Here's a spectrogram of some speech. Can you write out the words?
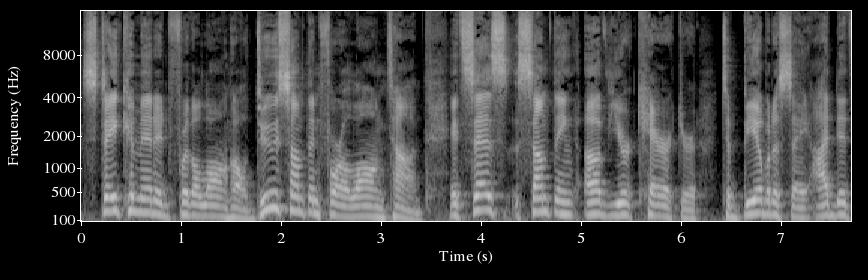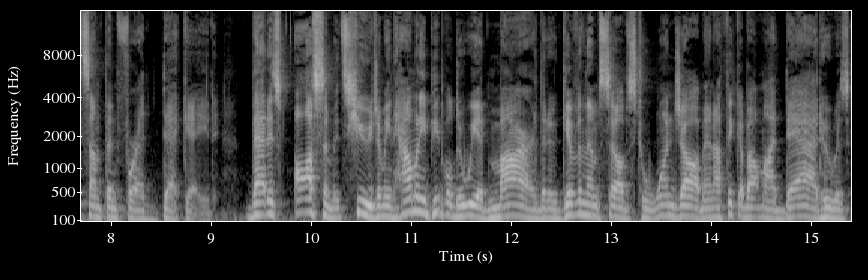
Stay committed for the long haul. Do something for a long time. It says something of your character to be able to say, I did something for a decade. That is awesome. It's huge. I mean, how many people do we admire that have given themselves to one job? And I think about my dad who was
